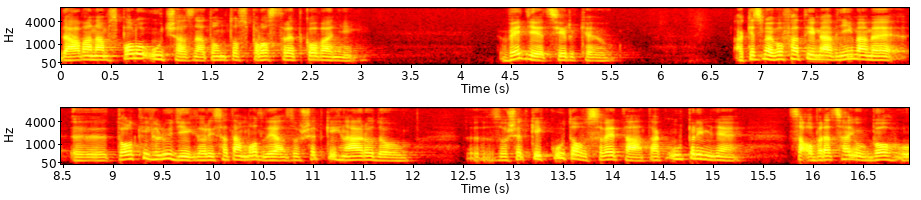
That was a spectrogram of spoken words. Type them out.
dáva nám spoluúčasť na tomto sprostredkovaní vedie církev. A keď sme vo Fatíme a vnímame e, toľkých ľudí, ktorí sa tam modlia zo všetkých národov, e, zo všetkých kútov sveta, tak úprimne sa obracajú k Bohu,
